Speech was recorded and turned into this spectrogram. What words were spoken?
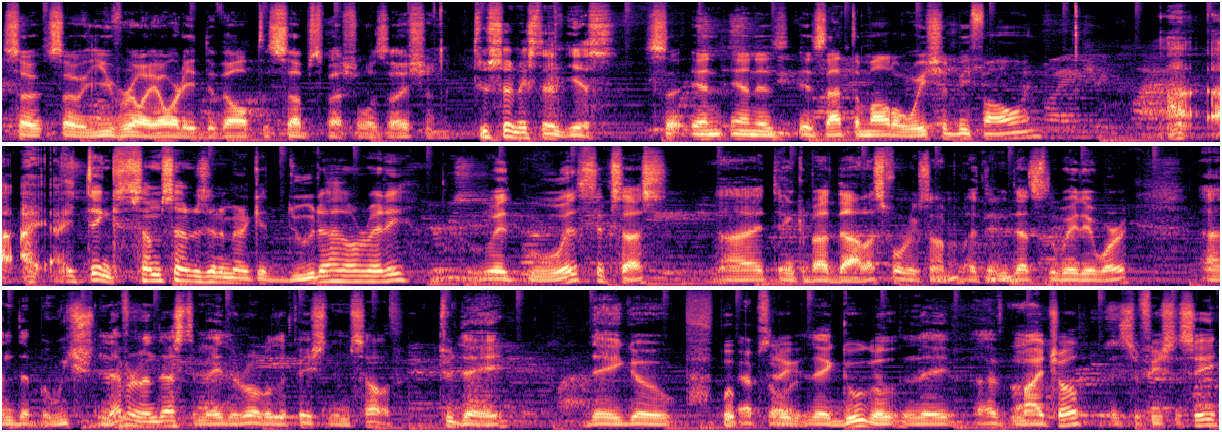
So, so you've really already developed the subspecialization. To a certain extent, yes. So, and, and is, is that the model we should be following? I, I, I think some centers in America do that already with, with success. I think about Dallas, for example. I think that's the way they work. And, uh, but we should never underestimate the role of the patient himself. Today, they go, whoop, they, they, Google, and they have mitral insufficiency.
